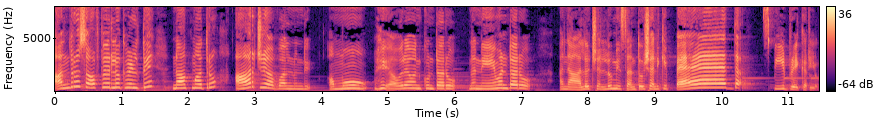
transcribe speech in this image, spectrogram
అందరూ సాఫ్ట్వేర్లోకి వెళ్తే నాకు మాత్రం ఆర్జే అవ్వాలని ఉంది. అమ్మో ఎవరేమనుకుంటారో? నన్ను ఏమంటారో అన్న ఆలోచనలు మీ సంతోషానికి పెద్ద స్పీడ్ బ్రేకర్లు.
